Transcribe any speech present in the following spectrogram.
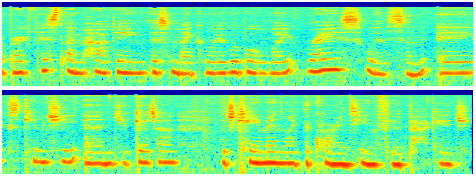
For breakfast, I'm having this microwavable white rice with some eggs, kimchi, and yukgaejang, which came in like the quarantine food package.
